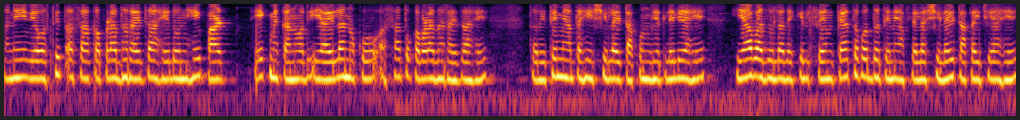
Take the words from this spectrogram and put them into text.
आणि व्यवस्थित असा कपडा धरायचा आहे. दोन्ही पार्ट एकमेकांवर यायला नको असा तो कपडा धरायचा आहे. तर इथे मी आता ही शिलाई टाकून घेतलेली आहे. या बाजूला देखील सेम त्याच पद्धतीने आपल्याला शिलाई टाकायची आहे.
